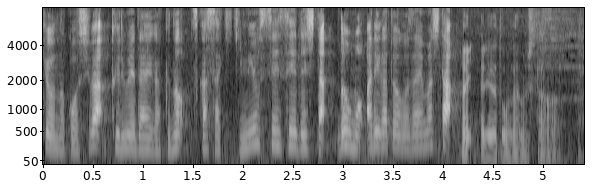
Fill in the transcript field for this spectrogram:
今日の講師は久留米大学の塚崎公義先生でした。どうもありがとうございました。はいありがとうございました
